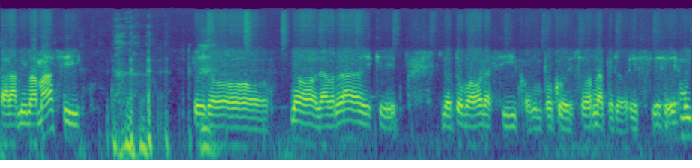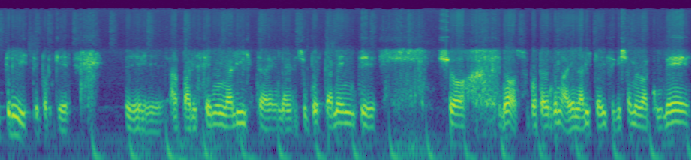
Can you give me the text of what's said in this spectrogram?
Para mi mamá sí, pero no, la verdad es que lo tomo ahora sí con un poco de sorna, pero es, es, muy triste porque eh, aparece en una lista en la que supuestamente yo, no, supuestamente no, en la lista dice que yo me vacuné,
